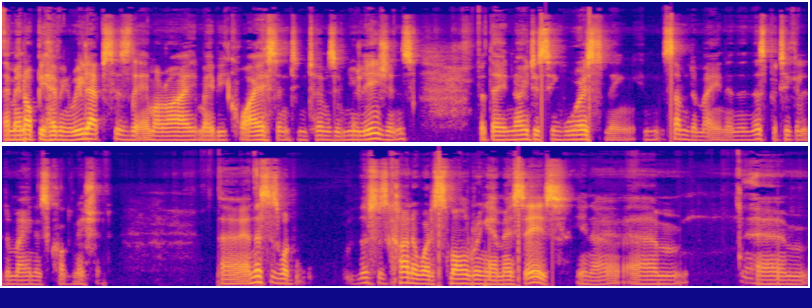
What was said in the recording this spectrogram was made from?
They may not be having relapses. The MRI may be quiescent in terms of new lesions, but they're noticing worsening in some domain, and in this particular domain is cognition. Uh, and this is what this is kind of what smoldering MS is, you know. Um, um,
